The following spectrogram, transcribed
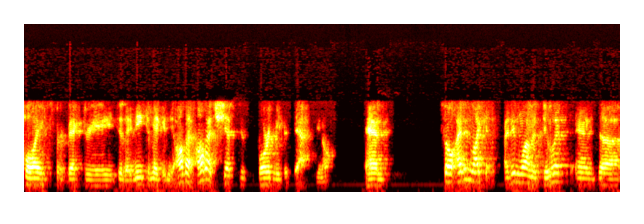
poised for victory? Do they need to make it? All that all that shit just bored me to death. You know, and so I didn't like it. I didn't want to do it, and uh,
